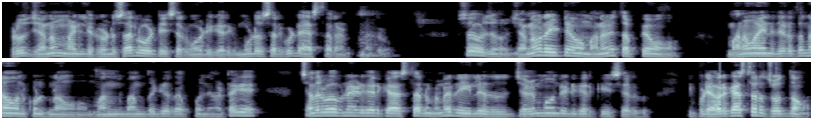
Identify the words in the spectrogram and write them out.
ఇప్పుడు జనం మళ్ళీ రెండు సార్లు ఓటేశారు మోడీ గారికి మూడోసారి కూడా వేస్తారంటున్నారు. సో జనం రైట్ ఏమో మనమే తప్పేమో మనం ఆయన తిడుతున్నాం అనుకుంటున్నాము మన మన దగ్గర తప్పు ఉంది. అట్లాగే చంద్రబాబు నాయుడు గారికి వేస్తారనుకున్నారు వేయలేదు జగన్మోహన్ రెడ్డి గారికి వేశారు ఇప్పుడు ఎవరికి వేస్తారో చూద్దాం.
